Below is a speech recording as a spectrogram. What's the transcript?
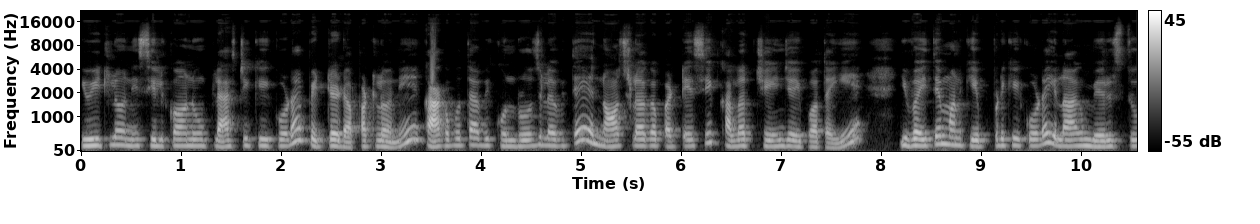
వీటిలోని సిలికాను, ప్లాస్టిక్ కూడా పెట్టాడు అప్పట్లోని. కాకపోతే అవి కొన్ని రోజులు అవితే నాచులాగా పట్టేసి కలర్ చేంజ్ అయిపోతాయి. ఇవైతే మనకి ఎప్పటికీ కూడా ఇలాగ మెరుస్తూ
